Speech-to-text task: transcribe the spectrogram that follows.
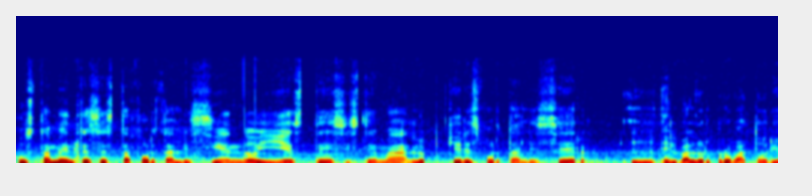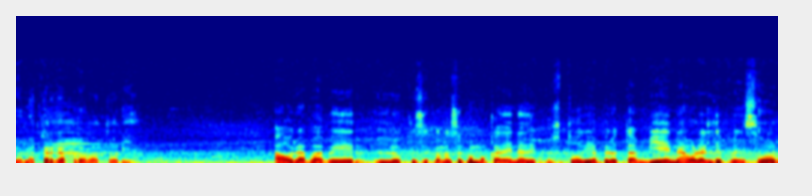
Justamente se está fortaleciendo y este sistema lo que quiere es fortalecer el, valor probatorio, la carga probatoria. Ahora va a haber lo que se conoce como cadena de custodia, pero también ahora el defensor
